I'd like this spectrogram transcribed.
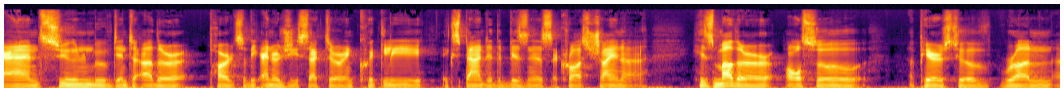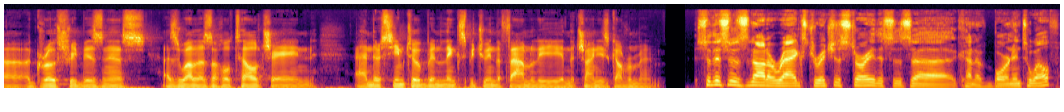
and soon moved into other parts of the energy sector and quickly expanded the business across China. His mother also appears to have run a, grocery business as well as a hotel chain, and there seem to have been links between the family and the Chinese government. So, this was not a rags to riches story. This is uh, kind of born into wealth?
